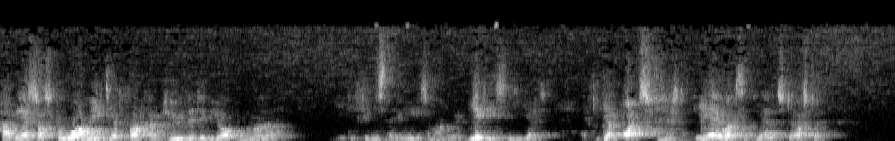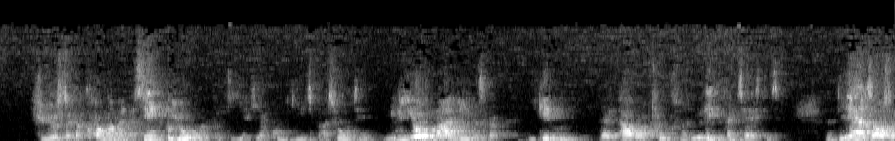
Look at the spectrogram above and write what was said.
har været så store og mægtige, at folk har dyrket dem i århundreder? Ja, det findes der jo ikke, som man må virkelig sige, at, at de der åndsfyrster, det er jo altså de allerstørste fyrster eller konger, man har set på jorden, fordi at de har kunnet give inspiration til millioner af mennesker igennem et par årtusinder. Det er jo helt fantastisk. Men det er altså også,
